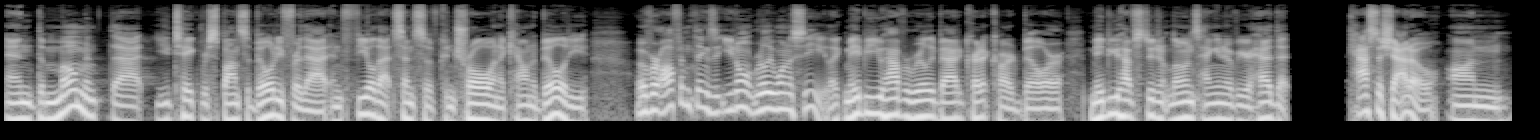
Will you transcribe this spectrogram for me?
And the moment that you take responsibility for that and feel that sense of control and accountability over often things that you don't really want to see, like maybe you have a really bad credit card bill, or maybe you have student loans hanging over your head that cast a shadow on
